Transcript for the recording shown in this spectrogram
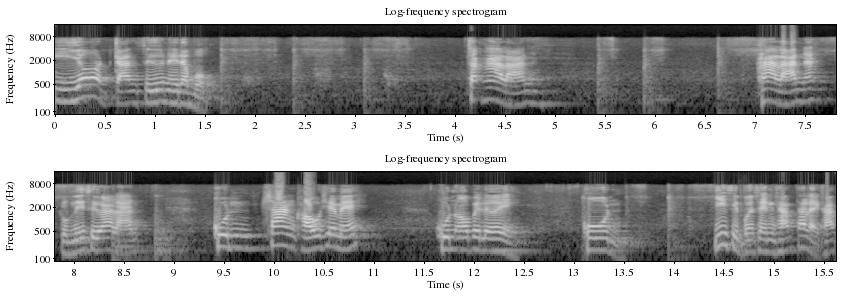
มียอดการซื้อในระบบ สัก 5 ล้าน 5ล้านนะกลุ่มนี้ซื้อ5ล้าน คุณสร้างเขาใช่ไหม คุณเอาไปเลย คูณ20%ครับเท่าไหร่ครับ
